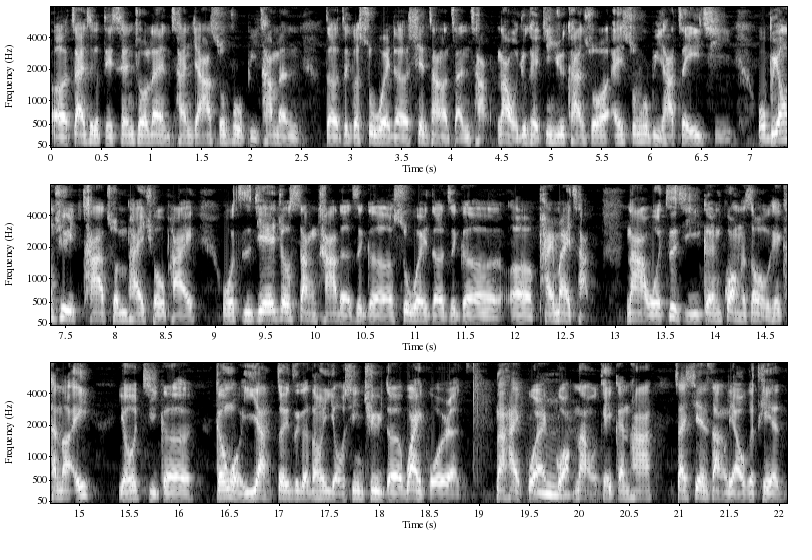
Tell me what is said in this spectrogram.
呃，在这个 Decentraland 参加苏富比他们的这个数位的线上的展场，那我就可以进去看说，哎，苏富比他这一期，我不用去他春拍秋拍，我直接就上他的这个数位的这个呃拍卖场。那我自己一个人逛的时候，我可以看到，哎，有几个。跟我一样对这个东西有兴趣的外国人，那他也过来逛，那我可以跟他在线上聊个天，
